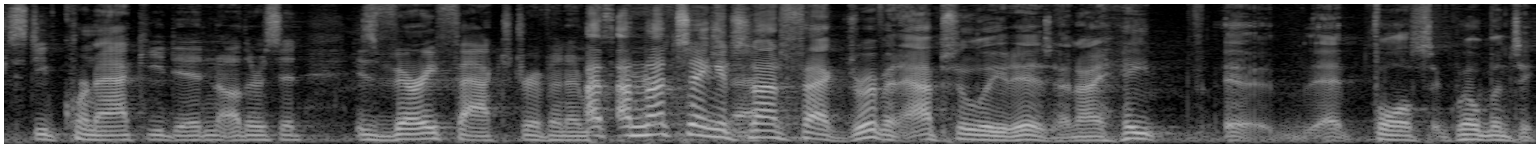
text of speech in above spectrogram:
Steve Kornacki did and others did, is very fact-driven. and I- I'm not saying it's not fact driven. Absolutely, it is, and I hate uh, false equivalency.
